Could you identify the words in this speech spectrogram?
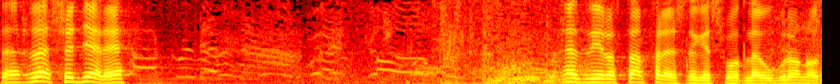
Te lesse, gyere! Ezért aztán felesleges volt leugranod.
